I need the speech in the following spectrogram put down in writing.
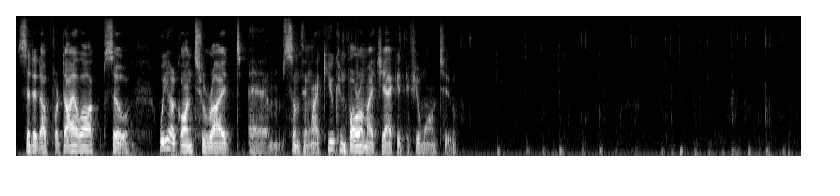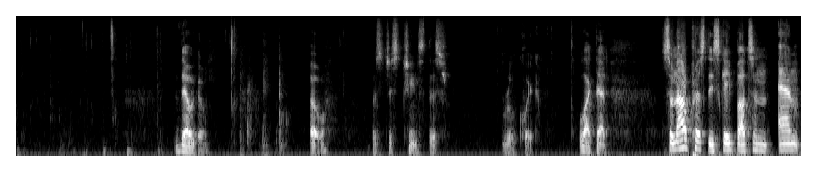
set it up for dialogue. So we are going to write um, something like you can borrow my jacket if you want to. There we go. Oh let's just change this real quick. Like that. So now press the escape button and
